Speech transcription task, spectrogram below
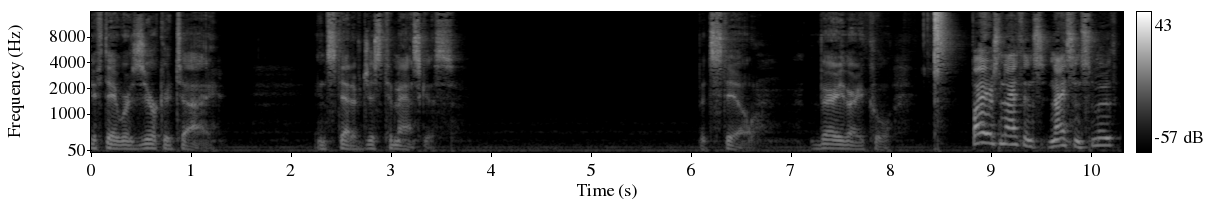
if they were Zircuti instead of just Damascus. But still, very, very cool. Fire's nice and, nice and smooth.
